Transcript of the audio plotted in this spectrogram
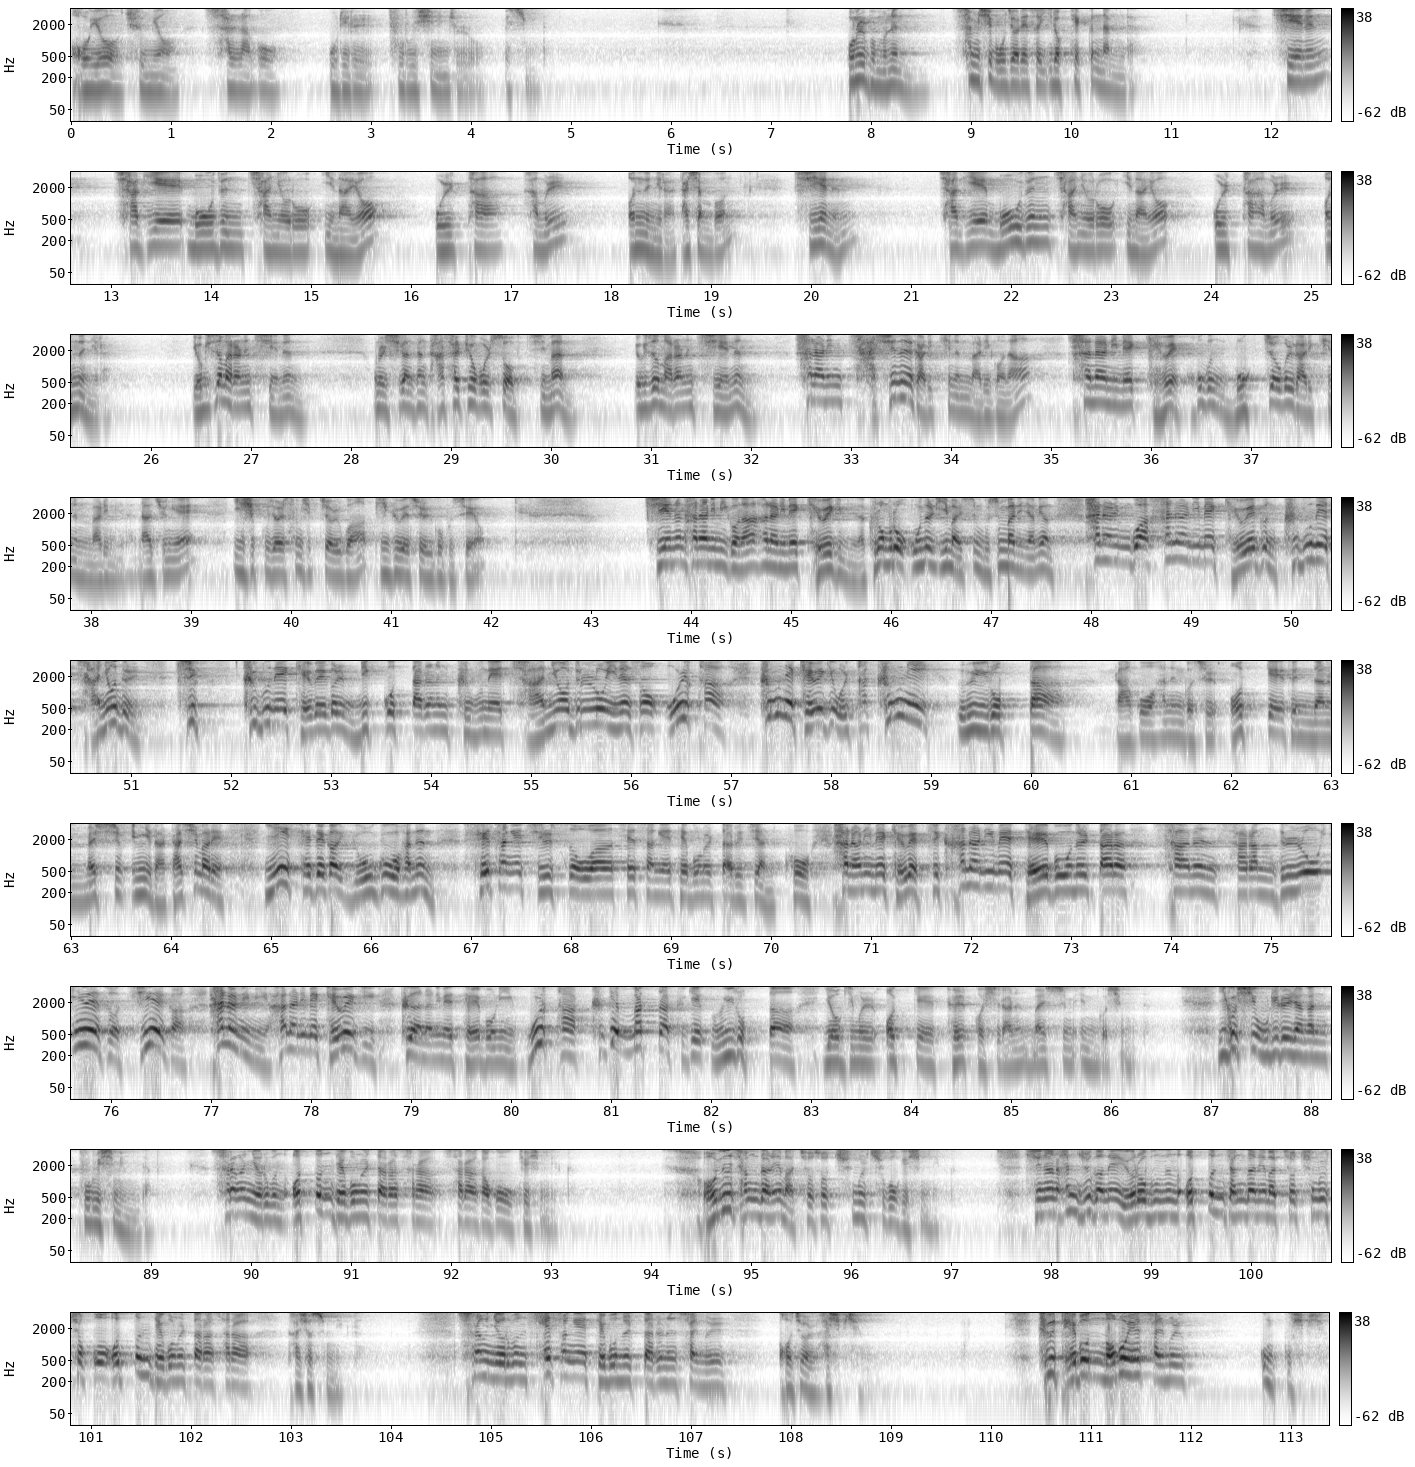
보여주며 살라고 우리를 부르시는 줄로 믿습니다. 오늘 본문은 35절에서 이렇게 끝납니다. 지혜는 자기의 모든 자녀로 인하여 옳다함을 얻느니라. 다시 한번. 지혜는 자기의 모든 자녀로 인하여 옳다함을 얻느니라. 여기서 말하는 지혜는 오늘 시간상 다 살펴볼 수 없지만 여기서 말하는 지혜는 하나님 자신을 가리키는 말이거나 하나님의 계획 혹은 목적을 가리키는 말입니다. 나중에 29절, 30절과 비교해서 읽어보세요. 지혜는 하나님이거나 하나님의 계획입니다. 그러므로 오늘 이 말씀 무슨 말이냐면 하나님과 하나님의 계획은 그분의 자녀들, 즉 그분의 계획을 믿고 따르는 그분의 자녀들로 인해서 옳다. 그분의 계획이 옳다. 그분이 의롭다. 라고 하는 것을 얻게 된다는 말씀입니다. 다시 말해, 이 세대가 요구하는 세상의 질서와 세상의 대본을 따르지 않고 하나님의 계획, 즉 하나님의 대본을 따라 사는 사람들로 인해서 지혜가 하나님이, 하나님의 계획이 그 하나님의 대본이 옳다, 그게 맞다, 그게 의롭다, 여김을 얻게 될 것이라는 말씀인 것입니다. 이것이 우리를 향한 부르심입니다. 사랑하는 여러분, 어떤 대본을 따라 살아, 살아가고 계십니까? 어느 장단에 맞춰서 춤을 추고 계십니까? 지난 한 주간에 여러분은 어떤 장단에 맞춰 춤을 췄고 어떤 대본을 따라 살아가셨습니까? 사랑하는 여러분, 세상의 대본을 따르는 삶을 거절하십시오. 그 대본 너머의 삶을 꿈꾸십시오.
